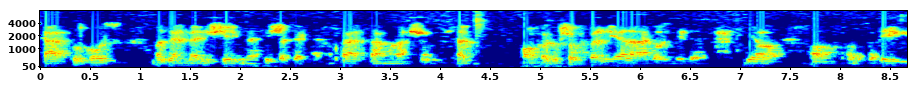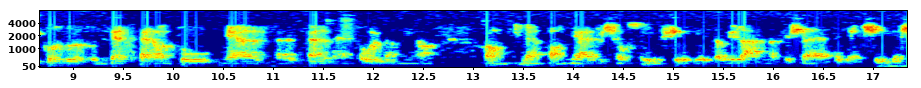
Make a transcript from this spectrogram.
kárt okoz az emberiségnek és ezeknek a felszámolása akarok sok felé elágazni, de de a, a, az a régi gondolatot, hogy Esperanto nyelv fel lehet oldani a, a, a nyelvi sokszínűségét a világnak, és lehet egy egységes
